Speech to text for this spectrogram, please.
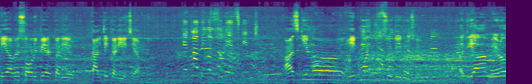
તે હવે સો રૂપિયા કરીએ, કાલથી કરીએ છીએ આપણે. કેટલા દિવસ સુધી આ સ્કીમ છે? આ સ્કીમ એક મંથ સુધીનો છે. હજી આ મેળો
